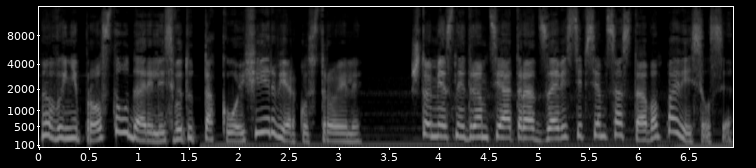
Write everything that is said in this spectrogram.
Вы не просто ударились, вы тут такой фейерверк устроили, что местный драмтеатр от зависти всем составом повесился».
